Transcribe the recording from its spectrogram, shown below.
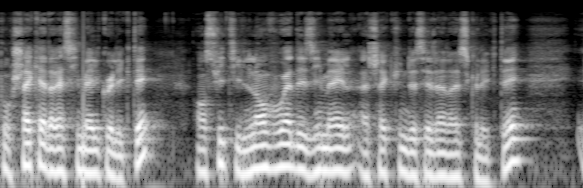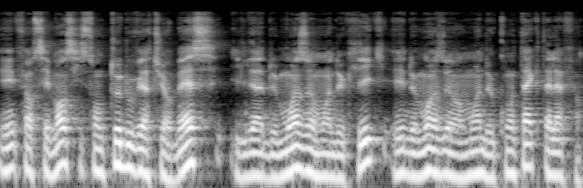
pour chaque adresse email collectée. Ensuite, il envoie des emails à chacune de ces adresses collectées. Et forcément, si son taux d'ouverture baisse, il y a de moins en moins de clics et de moins en moins de contacts à la fin.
